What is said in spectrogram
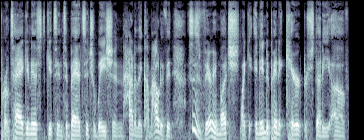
protagonist gets into bad situation how do they come out of it this is very much like an independent character study of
